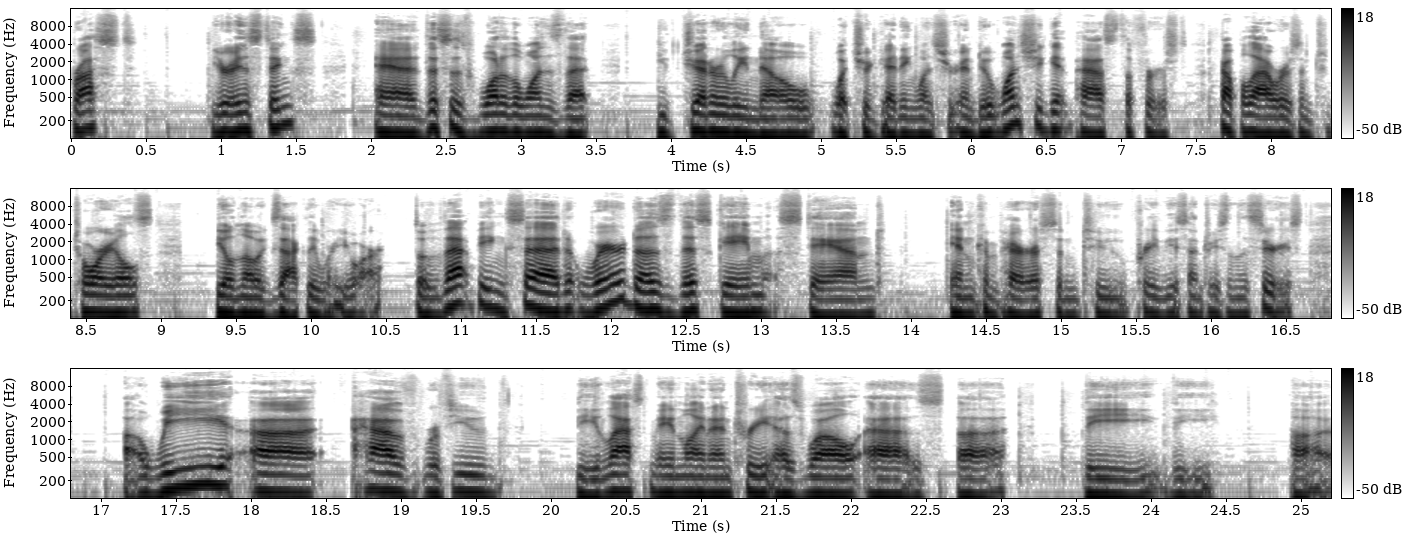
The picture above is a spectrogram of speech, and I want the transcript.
trust your instincts. And this is one of the ones that you generally know what you're getting once you're into it. Once you get past the first couple hours and tutorials, you'll know exactly where you are. So, that being said, where does this game stand in comparison to previous entries in the series? Uh, we uh, have reviewed the last mainline entry as well as uh, the the uh,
